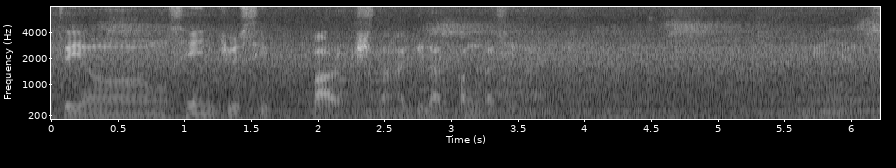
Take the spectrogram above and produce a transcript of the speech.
Ito yung St. Joseph Parish ng Aguilar Pangasinan yes.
